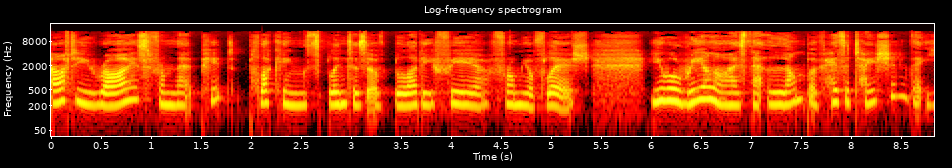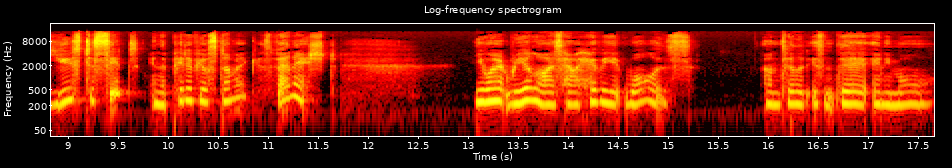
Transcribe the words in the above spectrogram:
After you rise from that pit, plucking splinters of bloody fear from your flesh, you will realize that lump of hesitation that used to sit in the pit of your stomach has vanished. You won't realize how heavy it was until it isn't there anymore.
